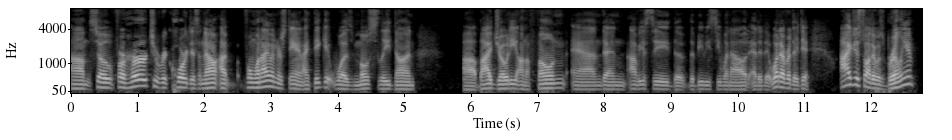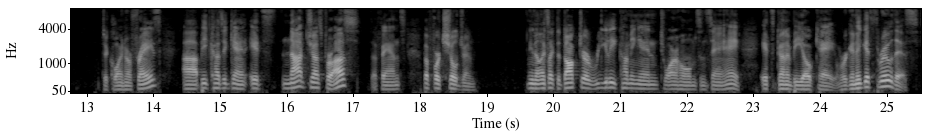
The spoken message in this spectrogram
Um, so for her to record this, and now I, from what I understand, I think it was mostly done uh, by Jodie on a phone, and then obviously the the BBC went out, edited whatever they did. I just thought it was brilliant, to coin her phrase, uh, because again, it's not just for us, the fans, but for children. You know, it's like the doctor really coming in to our homes and saying, "Hey, it's gonna be okay. We're gonna get through this."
